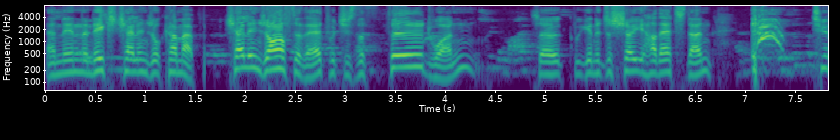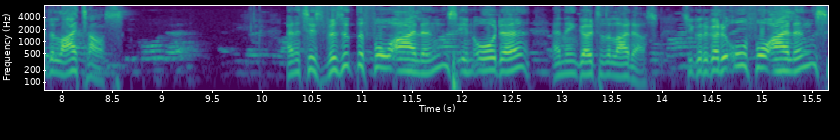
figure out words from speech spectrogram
And then the next challenge will come up. Challenge after that, which is the third one. So we're going to just show you how that's done to the lighthouse. And it says visit the four islands in order and then go to the lighthouse. So you've got to go to all four islands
